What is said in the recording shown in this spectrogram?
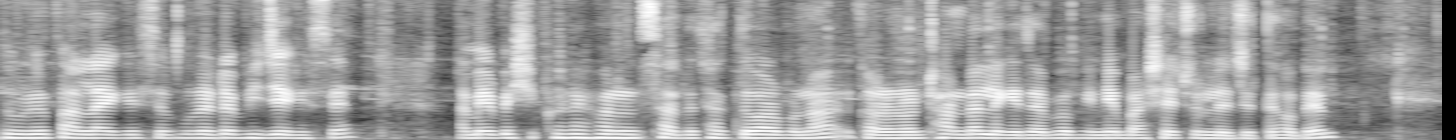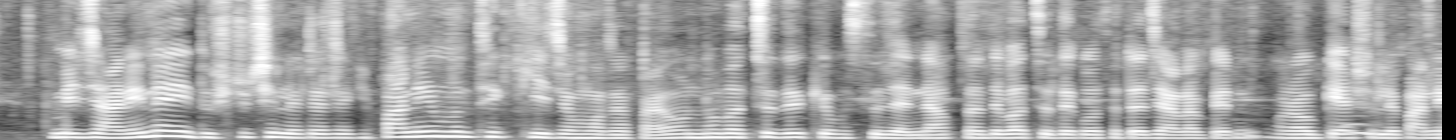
দূরে- পালায় গেছে, পুরোটা ভিজে গেছে। আমি আর বেশিক্ষণ এখন ছাদে থাকতে পারব না, কারণ ওর ঠান্ডা লেগে যাবে, ওকে নিয়ে বাসায় চলে যেতে হবে। আমি জানি না এই দুষ্টু ছেলেটা যে কি, পানির মধ্যে কী যে মজা পায়, অন্য বাচ্চাদের কি অবস্থা জানি না, আপনাদের বাচ্চাদের কথাটা জানাবেন, ওরাও কি আসলে পানি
